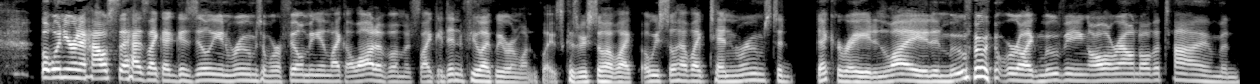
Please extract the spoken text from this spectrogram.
but when you're in a house that has like a gazillion rooms and we're filming in like a lot of them it's like it didn't feel like we were in one place because we still have like oh we still have like 10 rooms to decorate and light and move we're like moving all around all the time and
